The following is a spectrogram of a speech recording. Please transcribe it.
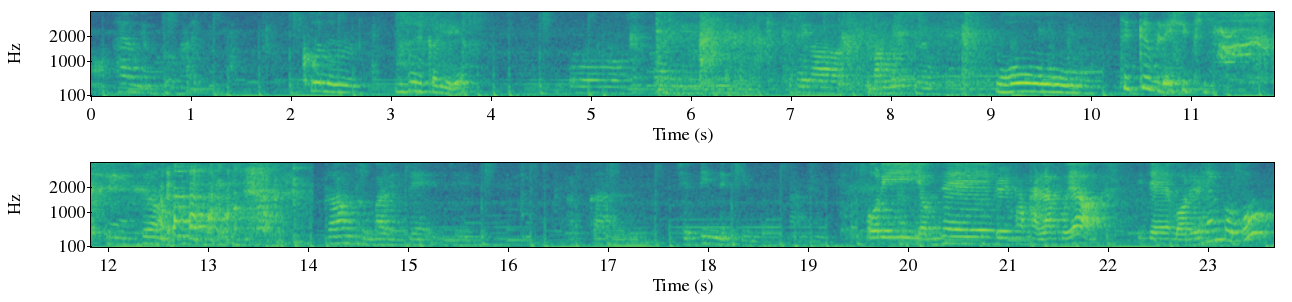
어, 사용해보도록 하겠습니다. 그거는 무슨 색깔이에요? 이거 색깔이 제가 만들었어요. 오 특급 레시피. 네, 제가 만들었어요. 브라운 금발인데 이제 약간 잿빛 느낌 나는 머리 염색을 다 발랐고요. 이제 머리를 헹구고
